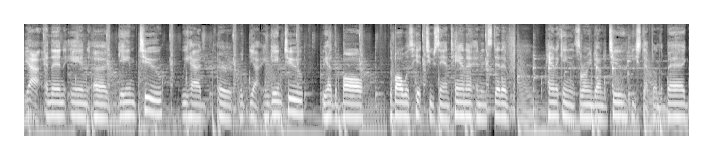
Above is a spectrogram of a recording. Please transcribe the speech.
Yeah, and then in uh, game two, we had, or yeah, in game two, we had the ball. The ball was hit to Santana, and instead of panicking and throwing down to two, he stepped on the bag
